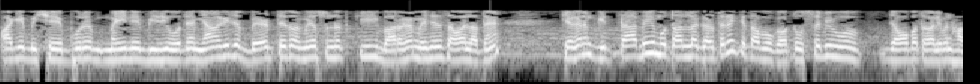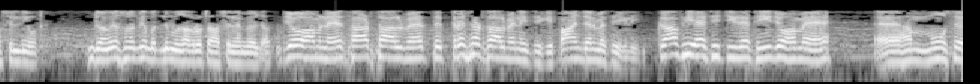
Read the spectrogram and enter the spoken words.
آگے پیچھے پورے مہینے بیزی ہوتے ہیں۔ یہاں آگے جب بیٹھتے تو امیر سنت کی بارگاہ میں سے سوال آتے ہیں کہ اگر ہم کتابی مطالعہ کرتے ہیں کتابوں کا، تو اس سے بھی وہ جوابات غالباً حاصل نہیں ہوتے۔ جو ہمیں سنت کے بدنی مذاکروں سے حاصل ہمیں ہو جاتا جو ہم نے ساٹھ سال میں، تریسٹھ سال میں نہیں سیکھی، پانچ دن میں سیکھ لی۔ کافی ایسی چیزیں تھیں جو ہمیں ہم منہ سے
